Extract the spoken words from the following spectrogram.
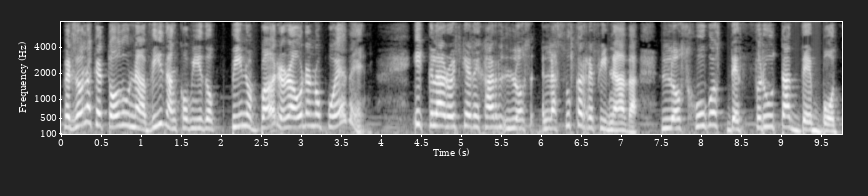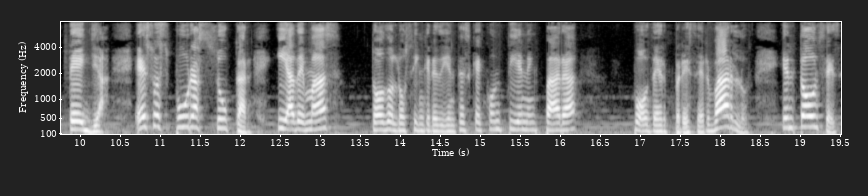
Personas que toda una vida han comido peanut butter ahora no pueden. Y claro, hay que dejar los, el azúcar refinada, los jugos de fruta de botella. Eso es pura azúcar. Y además, todos los ingredientes que contienen para poder preservarlos. Entonces,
